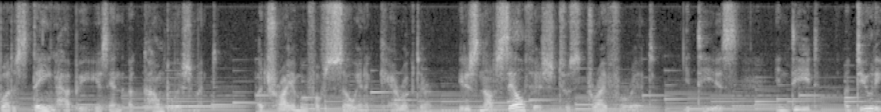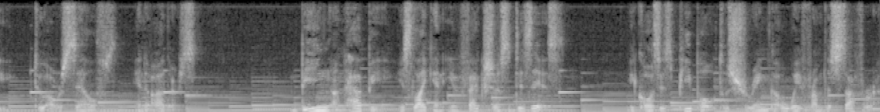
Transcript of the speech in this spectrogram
but staying happy is an accomplishment, a triumph of soul and character. It is not selfish to strive for it, it is, indeed, a duty to ourselves and others. Being unhappy is like an infectious disease. It causes people to shrink away from the sufferer.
